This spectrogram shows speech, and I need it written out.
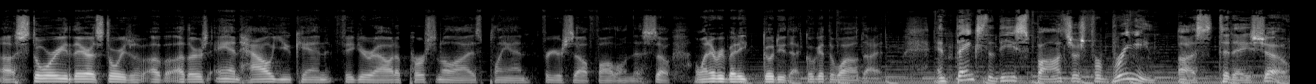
uh, story there, stories of, of, others, and how you can figure out a personalized plan for yourself following this. So I want everybody go do that. Go get the Wild Diet. And thanks to these sponsors for bringing us today's show.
